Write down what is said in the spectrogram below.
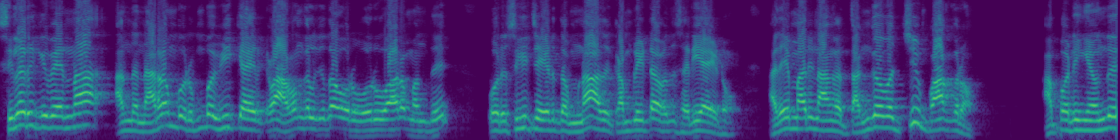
சிலருக்கு வேணா அந்த நரம்பு ரொம்ப வீக் ஆகிருக்கலாம் அவங்களுக்கு தான் ஒரு ஒரு வாரம் வந்து ஒரு சிகிச்சை எடுத்தோம்னா அது கம்ப்ளீட்டாக வந்து சரியாயிடும். அதே மாதிரி நாங்கள் தங்க வச்சு பார்க்குறோம் அப்போ நீங்கள் வந்து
